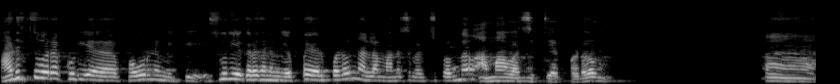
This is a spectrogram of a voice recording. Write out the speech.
அடுத்து வரக்கூடிய பௌர்ணமிக்கு சூரிய கிரகணம் எப்ப ஏற்படும்? நல்லா மனசுல வச்சுக்கோங்க. அமாவாசைக்கு ஏற்படும். ஆஹ்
